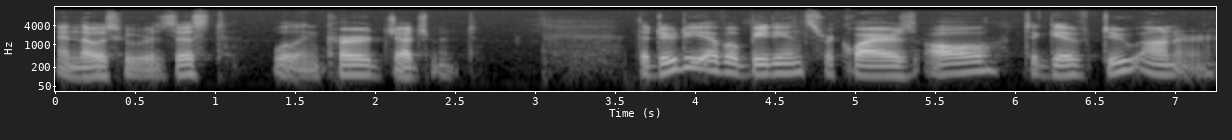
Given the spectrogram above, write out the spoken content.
and those who resist will incur judgment. The duty of obedience requires all to give due honor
